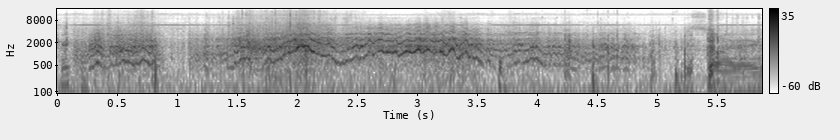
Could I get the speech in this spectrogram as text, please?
Tricky. Side egg.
